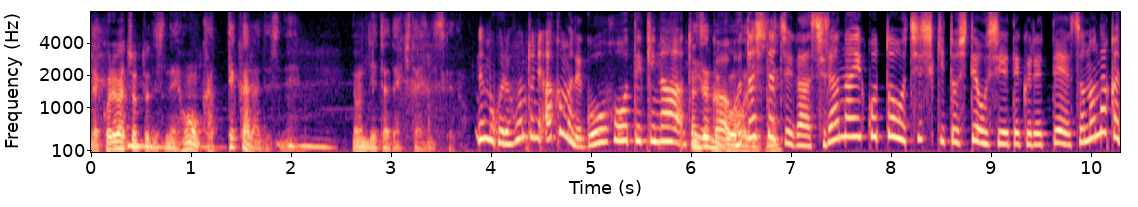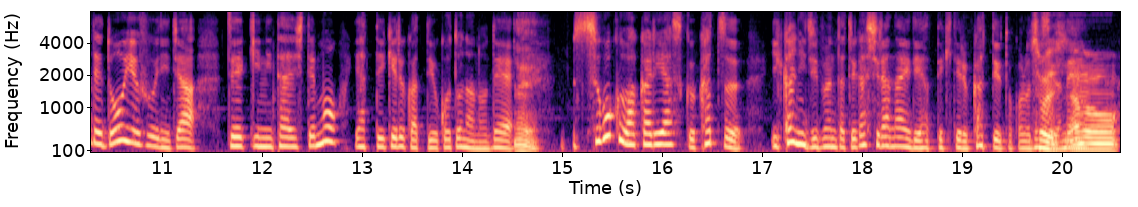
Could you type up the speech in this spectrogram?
でこれはちょっとですね、本を買ってからですね、読んでいただきたいんですけど。でもこれ本当にあくまで合法的なというか、ね。私たちが知らないことを知識として教えてくれてその中でどういうふうにじゃあ税金に対してもやっていけるかっていうことなので、えすごく分かりやすくかついかに自分たちが知らないでやってきてるかっていうところえですよね。そうです。あの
